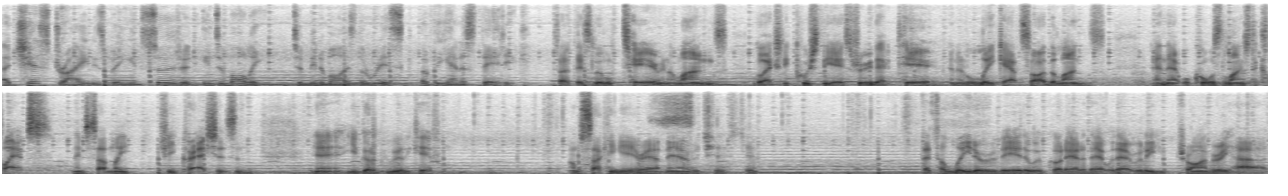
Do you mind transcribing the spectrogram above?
A chest drain is being inserted into Molly to minimise the risk of the anaesthetic. So if there's a little tear in the lungs, we'll actually push the air through that tear and it'll leak outside the lungs and that will cause the lungs to collapse. And then suddenly she crashes and yeah, you've got to be really careful. I'm sucking air out now of her chest, yeah. That's a litre of air that we've got out of that without really trying very hard.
